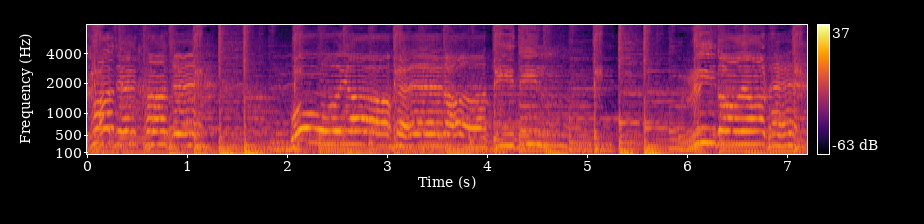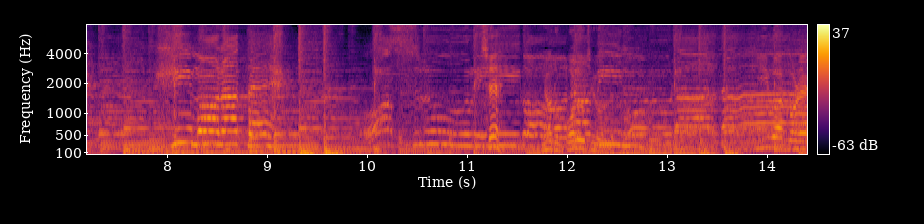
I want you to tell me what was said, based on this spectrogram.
Kade Kade সিমনাতে অশ্ৰু ওপৰলৈ উঠিব বোলে। কি বা কৰে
